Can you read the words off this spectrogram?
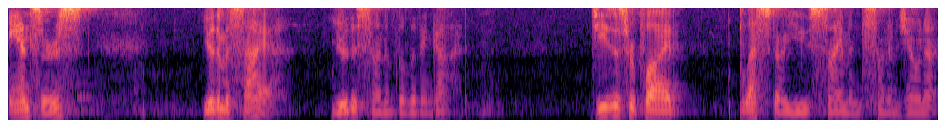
answers, You're the Messiah. You're the Son of the living God. Jesus replied, Blessed are you, Simon, son of Jonah,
